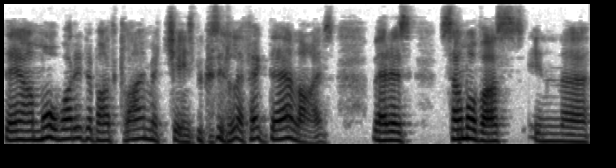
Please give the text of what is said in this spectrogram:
they are more worried about climate change because it'll affect their lives, whereas some of us in uh,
